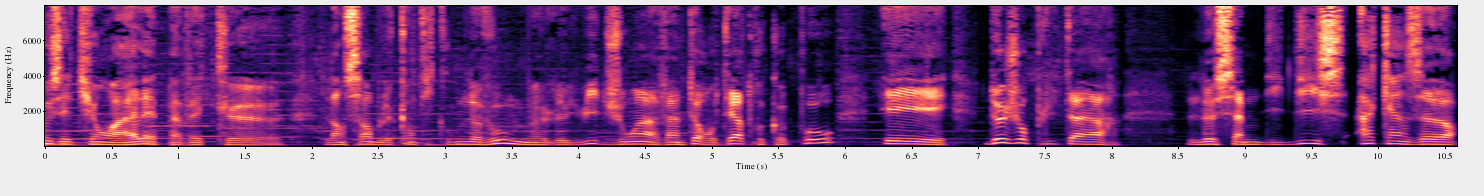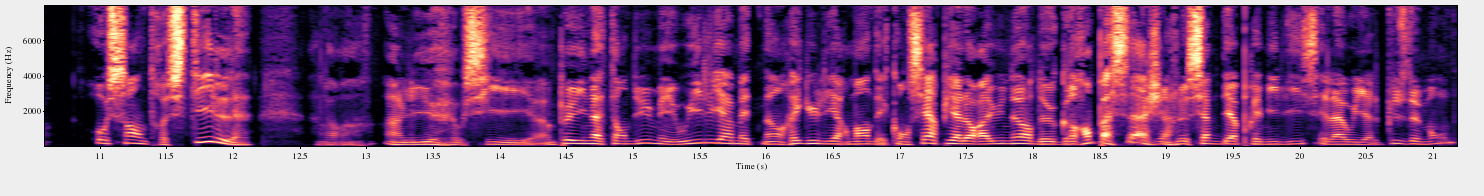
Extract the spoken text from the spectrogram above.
Nous étions à Alep avec euh, l'ensemble Canticum Novum le 8 juin à 20h au Théâtre Copeau et deux jours plus tard, le samedi 10 à 15h au Centre Style. Alors, un lieu aussi un peu inattendu, mais où il y a maintenant régulièrement des concerts. Puis alors, à une heure de grand passage, hein, le samedi après-midi, c'est là où il y a le plus de monde.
